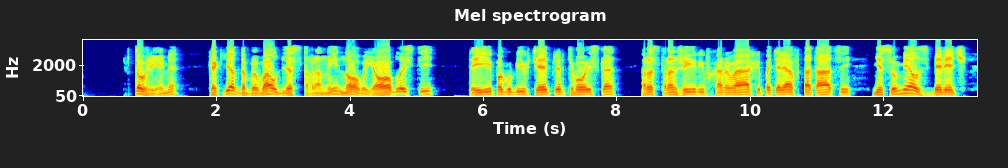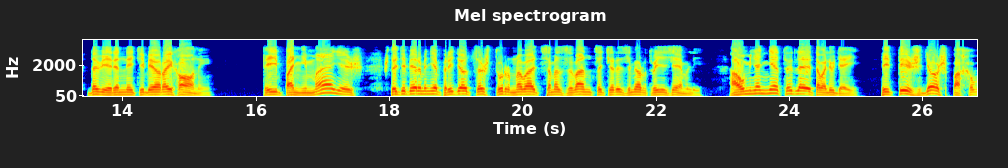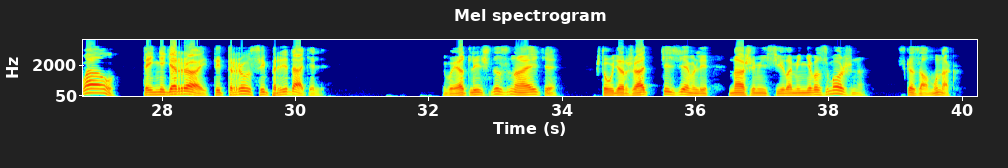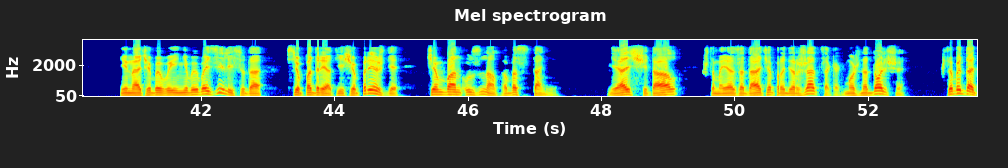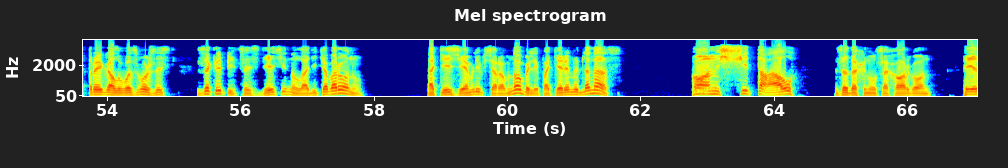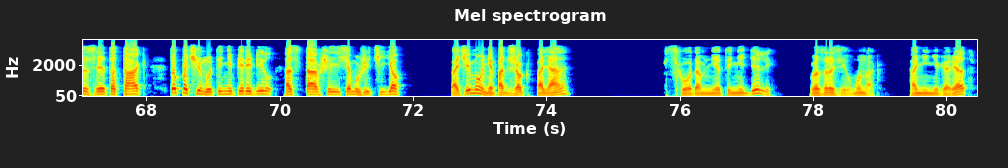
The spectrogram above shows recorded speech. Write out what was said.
то время, как я добывал для страны новые области, ты, погубив четверть войска, растранжирив Харвах и потеряв татаци, не сумел сберечь доверенные тебе райхоны. Ты понимаешь, что теперь мне придется штурмовать самозванца через мертвые земли, а у меня нет для этого людей, и ты ждешь похвал? Ты не герой, ты трус и предатель. Вы отлично знаете, что удержать те земли нашими силами невозможно, — сказал Мунак. Иначе бы вы не вывозили сюда все подряд еще прежде, чем Ван узнал о восстании. Я считал, что моя задача продержаться как можно дольше, чтобы дать Троегалу возможность закрепиться здесь и наладить оборону. А те земли все равно были потеряны для нас. «Он считал!» — задохнулся Хоргон. «Если это так, то почему ты не перебил оставшееся мужичье? Почему не поджег поля?» «Сходом нет и недели», — возразил Мунак. — Они не горят,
